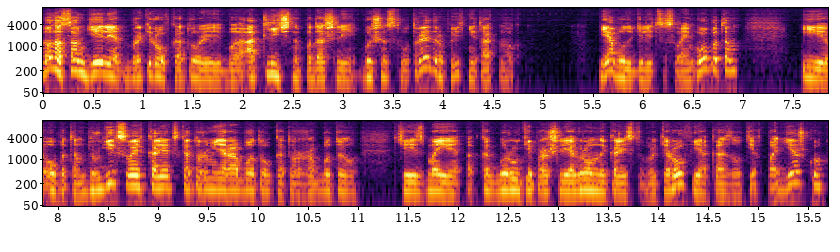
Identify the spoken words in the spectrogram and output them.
Но на самом деле брокеров, которые бы отлично подошли большинству трейдеров, их не так много. Я буду делиться своим опытом и опытом других своих коллег, с которыми я работал, которые работал через мои как бы руки прошли огромное количество брокеров, я оказывал техподдержку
